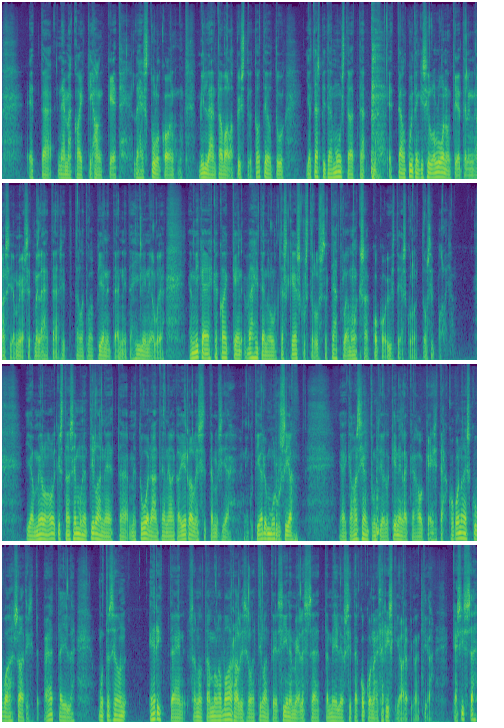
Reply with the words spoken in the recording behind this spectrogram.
että nämä kaikki hankkeet lähes tulkoon millään tavalla pystyy toteutumaan. Ja tässä pitää muistaa, että, että tämä on kuitenkin silloin luonnontieteellinen asia myös, että me lähdetään sitten tällä tavalla pienentämään niitä hiilinieluja. Ja mikä ehkä kaikkein vähiten ollut tässä keskustelussa, tämä tulee maksaa koko yhteiskunnalle tosi paljon. Ja meillä on oikeastaan semmoinen tilanne, että me tuodaan tänne aika irrallisesti tämmöisiä niin tiedonmursia, ja eikä asiantuntijoilla kenelläkään oikein sitä kokonaiskuvaa, saati sitten päättäjillä, mutta se on erittäin, sanotaan, me ollaan vaarallisella tilanteella siinä mielessä, että meillä ei ole sitä kokonaisriskiarviointia käsissä.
